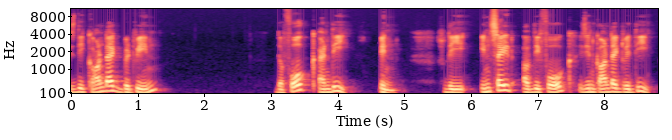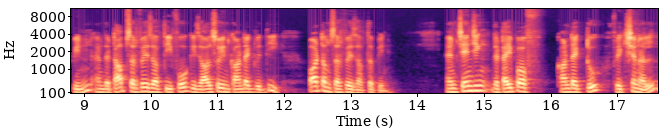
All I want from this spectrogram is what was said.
is the contact between the fork and the pin. So the inside of the fork is in contact with the pin and the top surface of the fork is also in contact with the bottom surface of the pin. I am changing the type of contact to frictional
